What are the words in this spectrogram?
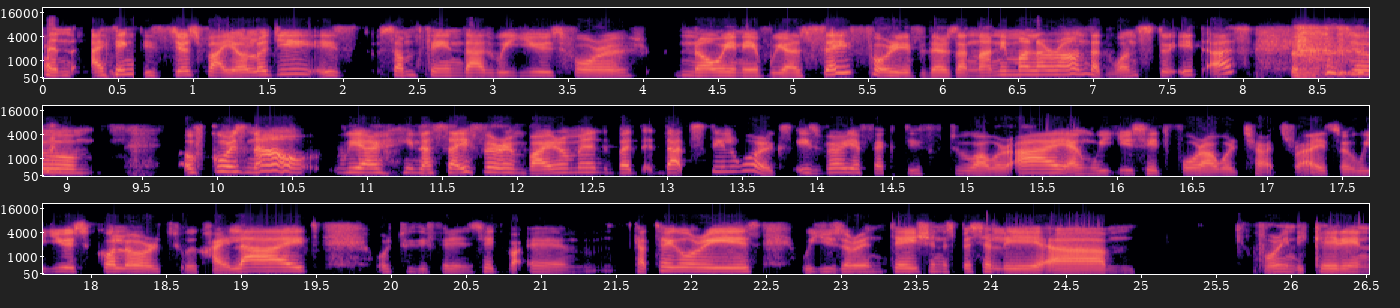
And I think it's just biology is something that we use for knowing if we are safe or if there's an animal around that wants to eat us. so of course now we are in a safer environment but that still works. It's very effective to our eye and we use it for our charts right? So we use color to highlight or to differentiate um, categories. We use orientation especially um, for indicating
